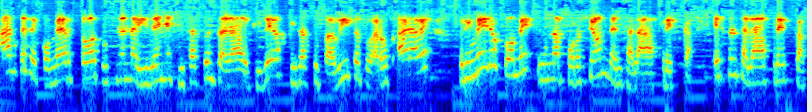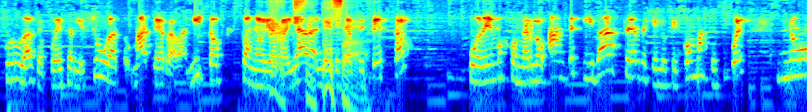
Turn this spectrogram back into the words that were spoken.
antes de comer toda tu cena navideña, quizás tu ensalada de fideos, quizás tu pavito, tu arroz árabe, primero come una porción de ensalada fresca. Esta ensalada fresca cruda, que puede ser lechuga, tomate, rabanito, zanahoria rallada, lo que te apetezca, podemos comerlo antes y va a hacer de que lo que comas después no,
